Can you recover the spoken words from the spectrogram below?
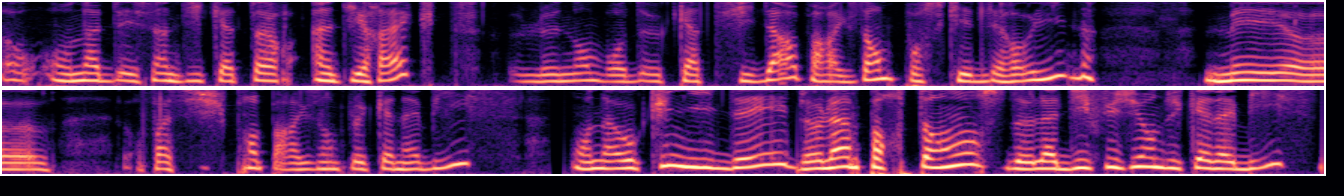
On a des indicateurs indirects, le nombre de cas de sida par exemple pour ce qui est de l'héroïne, mais euh, enfin si je prends par exemple le cannabis, on n'a aucune idée de l'importance de la diffusion du cannabis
